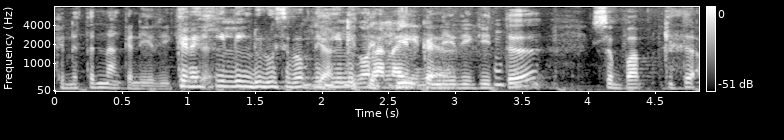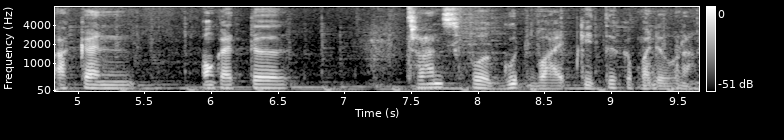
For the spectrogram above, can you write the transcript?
kena tenangkan diri kita. Kena healing dulu sebelum kita Ya, healing kita orang lain. healkan ya? diri kita sebab kita akan orang kata transfer good vibe kita kepada orang.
